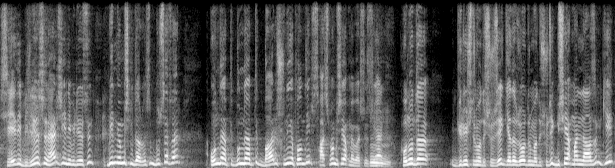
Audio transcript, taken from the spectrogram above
bir şey de biliyorsun, her şeyini biliyorsun. Bilmiyormuş gibi davranıyorsun. Bu sefer onu da yaptık, bunu da yaptık. Bari şunu yapalım deyip saçma bir şey yapmaya başlıyorsun. Yani konu da gülünç duruma düşürecek ya da zor duruma düşürecek bir şey yapman lazım ki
